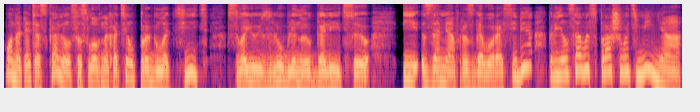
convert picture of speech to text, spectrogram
Он опять оскалился, словно хотел проглотить свою излюбленную Галицию — и, замяв разговор о себе, принялся выспрашивать меня,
